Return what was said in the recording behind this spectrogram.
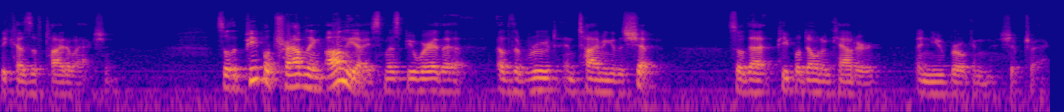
because of tidal action. So the people traveling on the ice must be aware of the route and timing of the ship so that people don't encounter a new broken ship track.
